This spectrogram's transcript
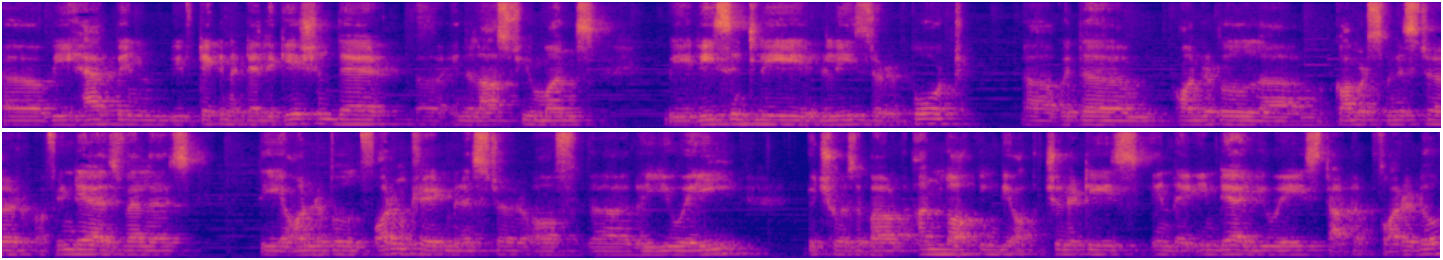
uh, we have been, we've taken a delegation there in the last few months we recently released a report uh, with the Honorable um, Commerce Minister of India as well as the Honorable Foreign Trade Minister of uh, the UAE, which was about unlocking the opportunities in the India UAE startup corridor.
